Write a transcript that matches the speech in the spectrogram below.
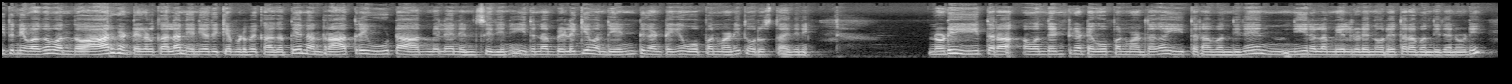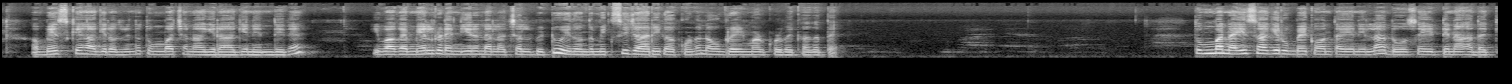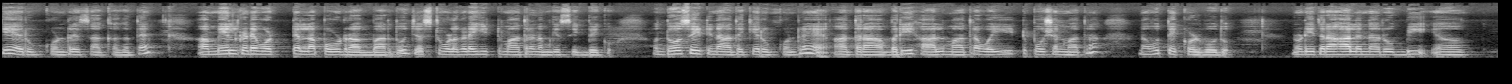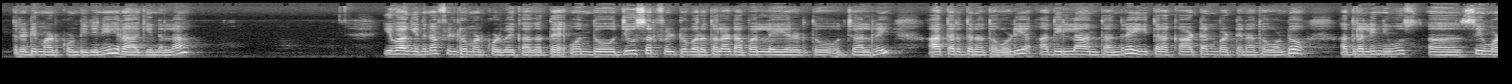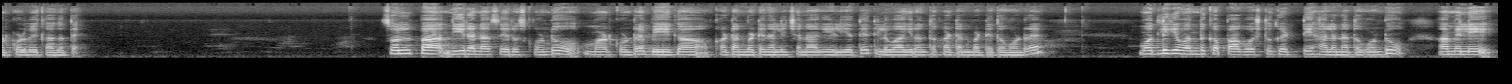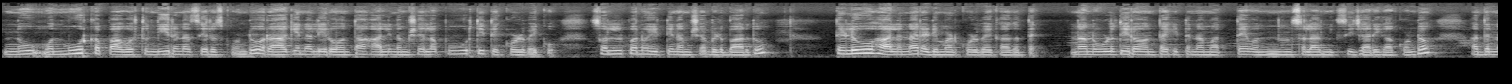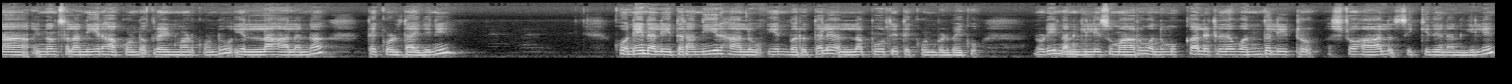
ಇದನ್ನ ಇವಾಗ ಒಂದು ಆರು ಗಂಟೆಗಳ ಕಾಲ ನೆನೆಯೋದಕ್ಕೆ ಬಿಡಬೇಕಾಗತ್ತೆ. ನಾನು ರಾತ್ರಿ ಊಟ ಆದಮೇಲೆ ನೆನೆಸಿದ್ದೀನಿ ಇದನ್ನು ಬೆಳಗ್ಗೆ ಒಂದು ಎಂಟು ಗಂಟೆಗೆ ಓಪನ್ ಮಾಡಿ ತೋರಿಸ್ತಾ ಇದ್ದೀನಿ. ನೋಡಿ, ಈ ಥರ ಒಂದು ಎಂಟು ಗಂಟೆಗೆ ಓಪನ್ ಮಾಡಿದಾಗ ಈ ಥರ ಬಂದಿದೆ. ನೀರೆಲ್ಲ ಮೇಲ್ಗಡೆ ನೋರೆ ಥರ ಬಂದಿದೆ ನೋಡಿ. ಬೇಸಿಗೆ ಆಗಿರೋದ್ರಿಂದ ತುಂಬ ಚೆನ್ನಾಗಿ ರಾಗಿ ನೆಂದಿದೆ. ಇವಾಗ ಮೇಲ್ಗಡೆ ನೀರನ್ನೆಲ್ಲ ಚೆಲ್ಬಿಟ್ಟು ಇದೊಂದು ಮಿಕ್ಸಿ ಜಾರಿಗೆ ಹಾಕ್ಕೊಂಡು ನಾವು ಗ್ರೈಂಡ್ ಮಾಡ್ಕೊಳ್ಬೇಕಾಗತ್ತೆ. ತುಂಬ ನೈಸಾಗಿ ರುಬ್ಬಬೇಕು ಅಂತ ಏನಿಲ್ಲ. ದೋಸೆ ಹಿಟ್ಟಿನ ಹದಕ್ಕೆ ರುಬ್ಕೊಂಡ್ರೆ ಸಾಕಾಗುತ್ತೆ. ಆ ಮೇಲ್ಗಡೆ ಒಟ್ಟೆಲ್ಲ ಪೌಡ್ರ್ ಆಗಬಾರ್ದು. ಜಸ್ಟ್ ಒಳಗಡೆ ಹಿಟ್ಟು ಮಾತ್ರ ನಮಗೆ ಸಿಗಬೇಕು. ಒಂದು ದೋಸೆ ಹಿಟ್ಟಿನ ಹದಕ್ಕೆ ರುಬ್ಕೊಂಡ್ರೆ ಆ ಥರ ಬರೀ ಹಾಲು ಮಾತ್ರ, ವೈಟ್ ಪೋರ್ಷನ್ ಮಾತ್ರ ನಾವು ತೆಕ್ಕೊಳ್ಬೋದು. ನೋಡಿ ಈ ಥರ ಹಾಲನ್ನು ರುಬ್ಬಿ ರೆಡಿ ಮಾಡ್ಕೊಂಡಿದ್ದೀನಿ ರಾಗಿನೆಲ್ಲ. ಇವಾಗ ಇದನ್ನು ಫಿಲ್ಟ್ರ್ ಮಾಡ್ಕೊಳ್ಬೇಕಾಗತ್ತೆ. ಒಂದು ಜ್ಯೂಸರ್ ಫಿಲ್ಟ್ರ್ ಬರುತ್ತಲ್ಲ ಡಬಲ್ ಲೇಯರ್ದು ಜಾಲ್ರಿ ಆ ಥರದ್ದನ್ನು ತೊಗೊಳ್ಳಿ. ಅದಿಲ್ಲ ಅಂತಂದರೆ ಈ ಥರ ಕಾಟನ್ ಬಟ್ಟೆನ ತೊಗೊಂಡು ಅದರಲ್ಲಿ ನೀವು ಸೀವ್ ಮಾಡ್ಕೊಳ್ಬೇಕಾಗತ್ತೆ. ಸ್ವಲ್ಪ ನೀರನ್ನು ಸೇರಿಸ್ಕೊಂಡು ಮಾಡಿಕೊಂಡ್ರೆ ಬೇಗ ಕಾಟನ್ ಬಟ್ಟೆನಲ್ಲಿ ಚೆನ್ನಾಗಿ ಇಳಿಯುತ್ತೆ. ತಿಳುವಾಗಿರೋಂಥ ಕಾಟನ್ ಬಟ್ಟೆ ತೊಗೊಂಡ್ರೆ ಮೊದಲಿಗೆ ಒಂದು ಕಪ್ ಆಗುವಷ್ಟು ಗಟ್ಟಿ ಹಾಲನ್ನು ತಗೊಂಡು, ಆಮೇಲೆ ನೂ, ಒಂದು ಮೂರು ಕಪ್ ಆಗುವಷ್ಟು ನೀರನ್ನು ಸೇರಿಸ್ಕೊಂಡು ರಾಗಿನಲ್ಲಿರುವಂಥ ಹಾಲಿನ ಅಂಶ ಎಲ್ಲ ಪೂರ್ತಿ ತೆಕ್ಕೊಳ್ಬೇಕು. ಸ್ವಲ್ಪನೂ ಹಿಟ್ಟಿನ ಅಂಶ ಬಿಡಬಾರ್ದು. ತೆಳುವು ಹಾಲನ್ನು ರೆಡಿ ಮಾಡ್ಕೊಳ್ಬೇಕಾಗತ್ತೆ. ನಾನು ಉಳಿದಿರೋ ಅಂಥ ಹಿಟ್ಟನ್ನು ಮತ್ತೆ ಒಂದೊಂದು ಸಲ ಮಿಕ್ಸಿ ಜಾರಿಗೆ ಹಾಕ್ಕೊಂಡು, ಅದನ್ನು ಇನ್ನೊಂದು ಸಲ ನೀರು ಹಾಕ್ಕೊಂಡು ಗ್ರೈಂಡ್ ಮಾಡಿಕೊಂಡು ಎಲ್ಲ ಹಾಲನ್ನು ತೆಕ್ಕೊಳ್ತಾ ಇದ್ದೀನಿ. ಕೊನೆಯಲ್ಲಿ ಈ ಥರ ನೀರು ಹಾಲು ಏನು ಬರುತ್ತಲ್ಲ ಎಲ್ಲ ಪೂರ್ತಿ ತೆಕ್ಕೊಂಡು ಬಿಡಬೇಕು ನೋಡಿ, ನನಗಿಲ್ಲಿ ಸುಮಾರು ಒಂದು ಮುಕ್ಕಾಲು ಲೀಟ್ರಿಂದ ಒಂದು ಲೀಟ್ರು ಅಷ್ಟು ಹಾಲು ಸಿಕ್ಕಿದೆ ನನಗಿಲ್ಲಿ.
